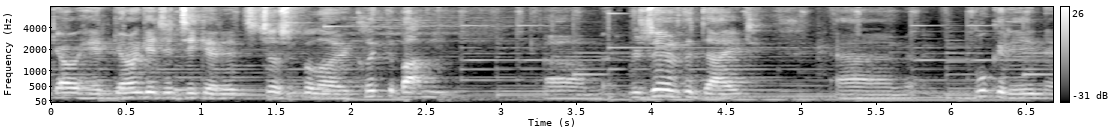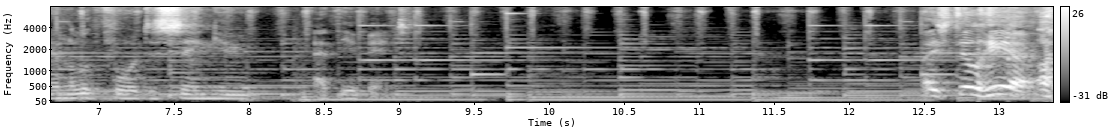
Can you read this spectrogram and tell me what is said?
Go ahead, go and get your ticket. It's just below. Click the button, um, reserve the date, um, book it in, and I look forward to seeing you at the event. Hey, still here. I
